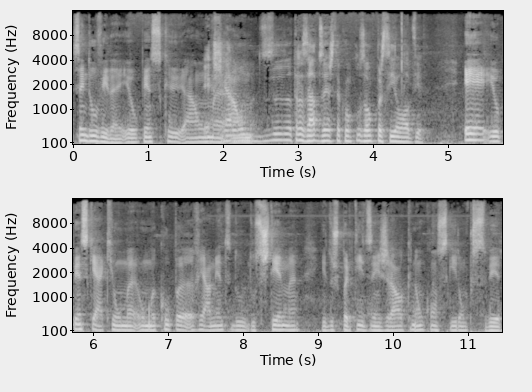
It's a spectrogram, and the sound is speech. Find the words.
Sem dúvida, eu penso que há uma. É que chegaram uma... atrasados a esta conclusão que parecia óbvia. É, eu penso que há aqui uma, uma culpa realmente do, do sistema e dos partidos em geral que não conseguiram perceber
